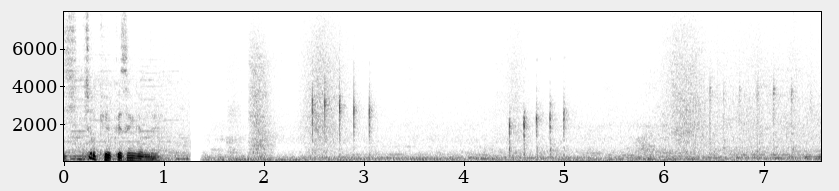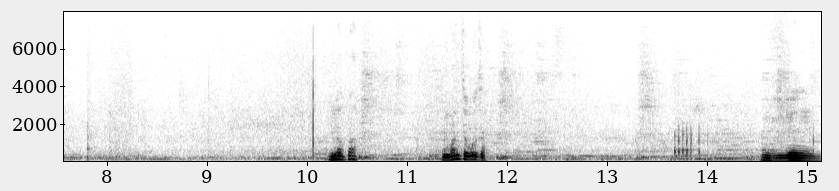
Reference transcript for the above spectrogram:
니 진짜 귀엽게 생겼네. 일로 와봐. 만져보자. 이건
